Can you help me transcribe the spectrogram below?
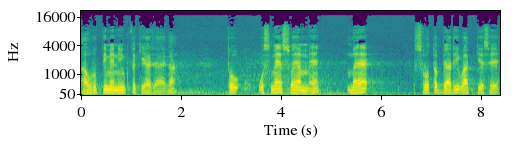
आवृत्ति में नियुक्त किया जाएगा तो उसमें स्वयं में मैं श्रोतव्यादि वाक्य से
